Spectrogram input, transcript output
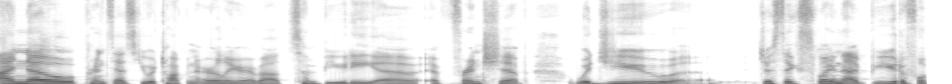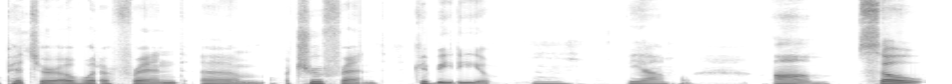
I know, Princess, you were talking earlier about some beauty of, of friendship. Would you uh, just explain that beautiful picture of what a friend, um, a true friend, could be to you? Mm, Yeah. Um. So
